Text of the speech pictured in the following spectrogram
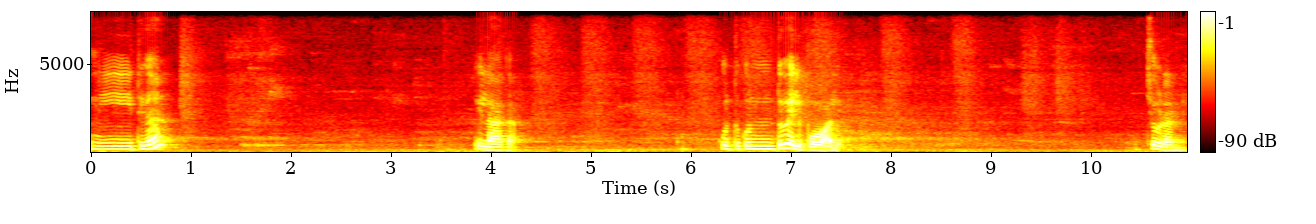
నీట్గా ఇలాగా కుట్టుకుంటూ వెళ్ళిపోవాలి. చూడండి.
